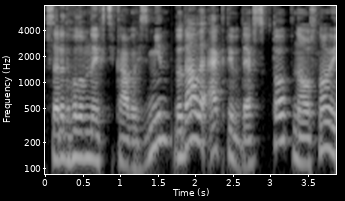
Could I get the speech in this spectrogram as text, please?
Серед головних цікавих змін додали Active Desktop на основі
